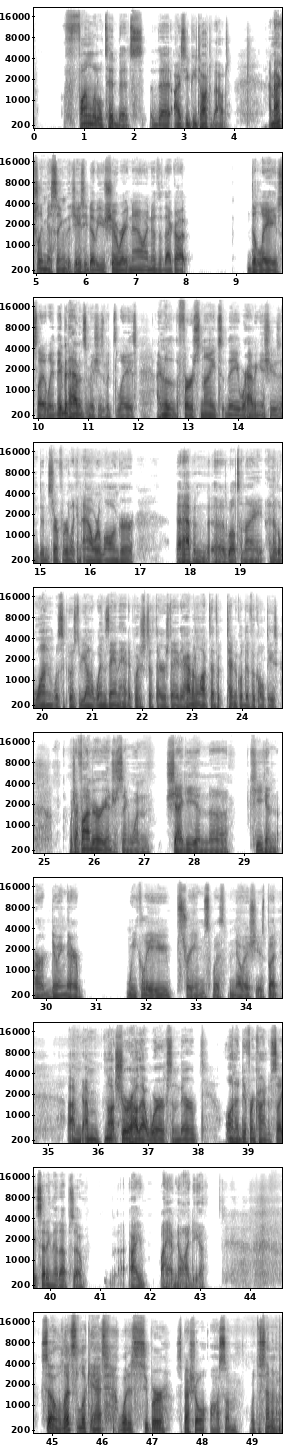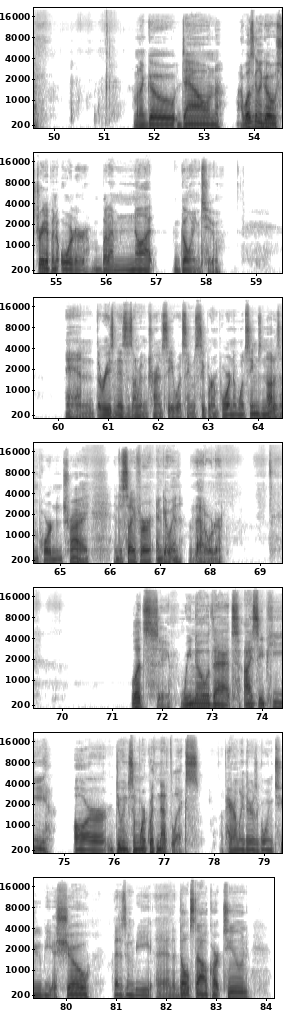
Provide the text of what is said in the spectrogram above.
fun little tidbits that ICP talked about. I'm actually missing the JCW show right now. I know that that got delayed slightly. They've been having some issues with delays. I know that the first night they were having issues and didn't start for like an hour longer that happened uh, as well tonight. I know the one was supposed to be on a Wednesday and they had to push to Thursday. They're having a lot of tef- technical difficulties, which I find very interesting when Shaggy and uh, Keegan are doing their weekly streams with no issues. But I'm I'm not sure how that works, and they're on a different kind of site setting that up. So I I have no idea. So let's look at what is super special, awesome with the seminar. I'm going to go down. I was going to go straight up in order, but I'm not going to. And the reason is is I'm going to try and see what seems super important and what seems not as important and try and decipher and go in that order. Let's see. We know that ICP are doing some work with Netflix. Apparently, there's going to be a show that is going to be an adult style cartoon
